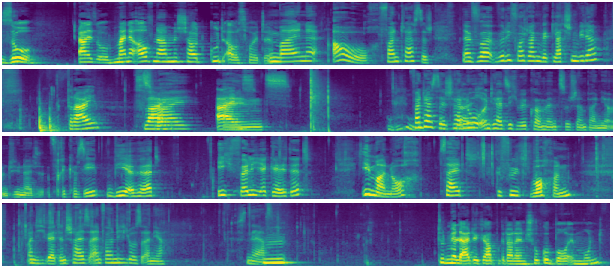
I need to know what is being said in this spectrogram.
So, also, meine Aufnahme schaut gut aus heute. Meine auch. Fantastisch. Dann würde ich vorschlagen, wir klatschen wieder. Drei, zwei, Zwei, eins. eins. Fantastisch. zeitgleich. Hallo und herzlich willkommen zu Champagner und Hühnerfrikassee. Wie ihr hört, ich völlig erkältet. Immer noch. Seit gefühlt Wochen. Und ich werde den Scheiß einfach nicht los, Anja. Das nervt. Tut mir leid, ich habe gerade einen Schokobon im Mund.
